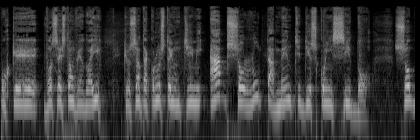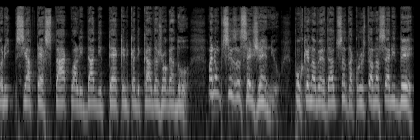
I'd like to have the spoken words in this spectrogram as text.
Porque vocês estão vendo aí que o Santa Cruz tem um time absolutamente desconhecido sobre se atestar a qualidade técnica de cada jogador. Mas não precisa ser gênio, porque na verdade o Santa Cruz está na Série D.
